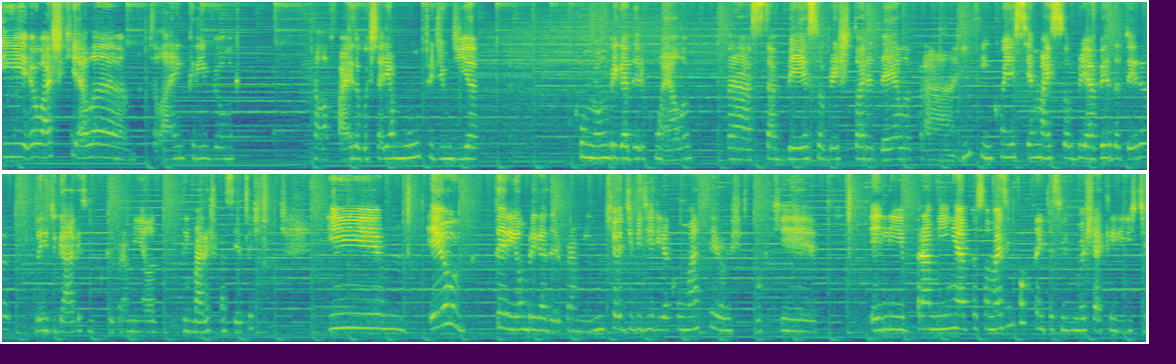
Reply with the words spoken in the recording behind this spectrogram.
E eu acho que ela, sei lá, é incrível no que ela faz. Eu gostaria muito de um dia comer um brigadeiro com ela para saber sobre a história dela, para, enfim, conhecer mais sobre a verdadeira Lady Gaga, assim, porque para mim ela tem várias facetas. E eu teria um brigadeiro para mim que eu dividiria com o Matheus, porque ele, para mim, é a pessoa mais importante assim do meu checklist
